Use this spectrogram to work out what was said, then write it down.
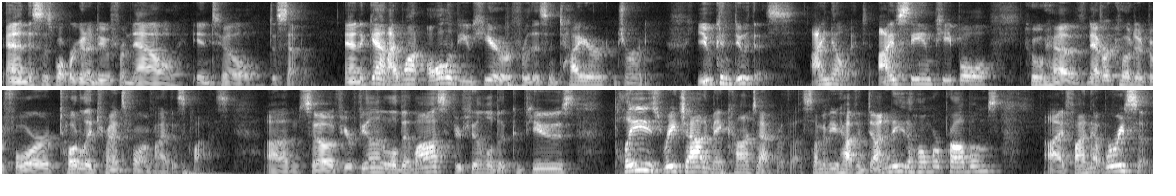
and this is what we're going to do from now until December. And again, I want all of you here for this entire journey. You can do this. I know it. I've seen people who have never coded before totally transformed by this class. Um, so if you're feeling a little bit lost, if you're feeling a little bit confused, please reach out and make contact with us. Some of you haven't done any of the homework problems. I find that worrisome.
